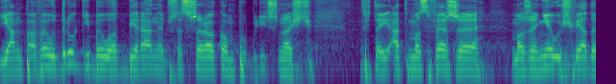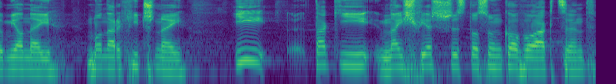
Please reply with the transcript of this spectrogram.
Jan Paweł II był odbierany przez szeroką publiczność w tej atmosferze może nieuświadomionej, monarchicznej. I taki najświeższy stosunkowo akcent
